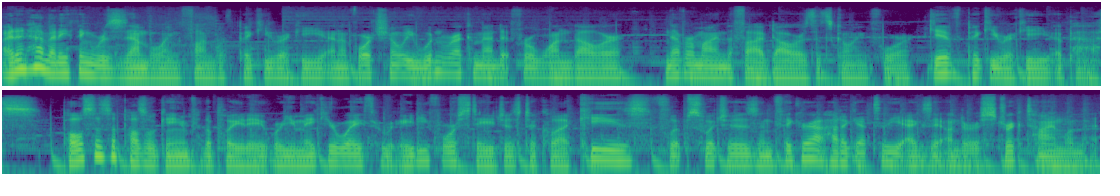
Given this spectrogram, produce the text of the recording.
I didn't have anything resembling fun with Picky Ricky, and unfortunately wouldn't recommend it for $1. Never mind the $5 it's going for. Give Picky Ricky a pass. Pulse is a puzzle game for the Playdate where you make your way through 84 stages to collect keys, flip switches, and figure out how to get to the exit under a strict time limit,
